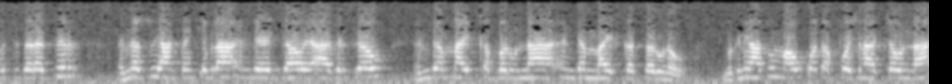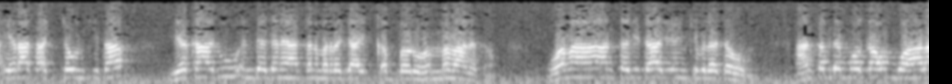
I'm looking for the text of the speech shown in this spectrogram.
ብትደረድር እነሱ ያንተን ቂብላ እንደ ህጋዊ አድርገው እንደማይቀበሉና እንደማይከተሉ ነው። ምክንያቱም አውቆ ጠፎች ናቸውና የራሳቸውን ኪታብ የካዱ እንደገና ያንተን መረጃ አይቀበሉህም ማለት ነው። ወማ አንተ ቢታቢዕን ቂብለተሁም አንተም ደግሞ ካሁን በኋላ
